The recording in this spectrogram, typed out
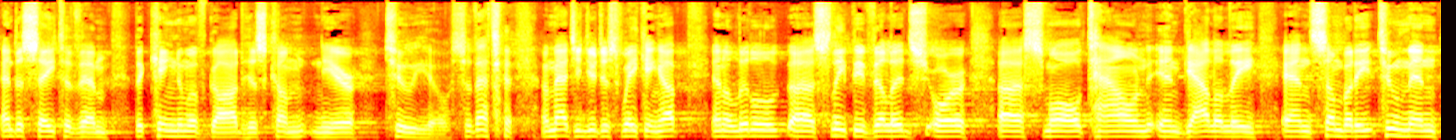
and to say to them, The kingdom of God has come near to you. So that's, imagine you're just waking up in a little uh, sleepy village or a small town in Galilee, and somebody, two men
